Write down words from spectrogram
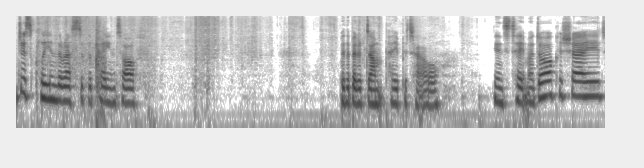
just clean the rest of the paint off with a bit of damp paper towel. I'm going to take my darker shade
